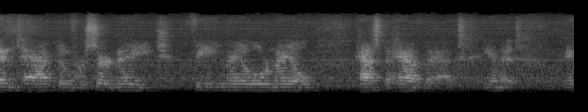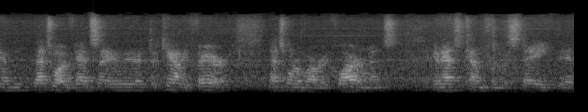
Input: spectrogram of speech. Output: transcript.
intact over a certain age, female or male, has to have that in it. And that's why we've had saying at the county fair, that's one of our requirements, and that's come from the state, that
